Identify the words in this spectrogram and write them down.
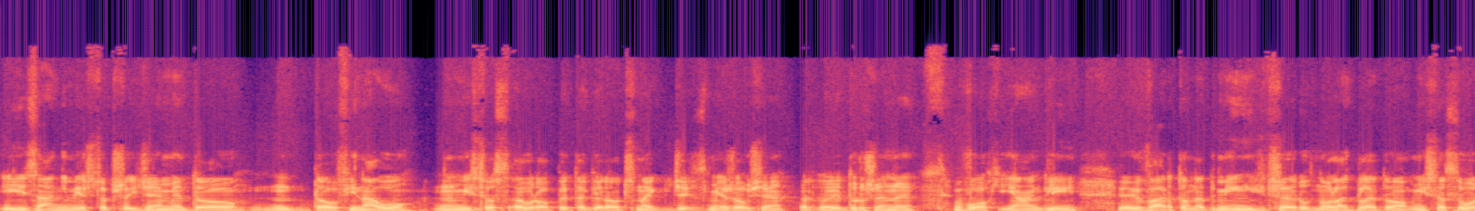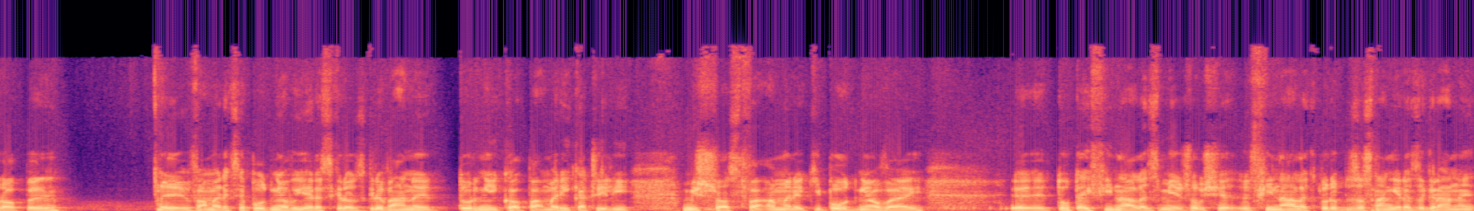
i zanim jeszcze przejdziemy do, do finału Mistrzostw Europy tegorocznych, gdzie zmierzą się e, drużyny Włoch i Anglii, warto nadmienić, że równolegle do Mistrzostw Europy Europy y, w Ameryce Południowej jest rozgrywany turniej Copa America, czyli Mistrzostwa Ameryki Południowej. Y, tutaj finale zmierzą się, finale, który zostanie rozegrany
